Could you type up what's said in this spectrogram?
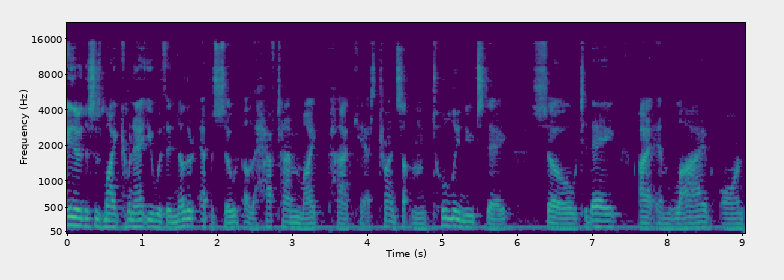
Hey there, this is Mike coming at you with another episode of the Halftime Mike podcast. Trying something totally new today. So, today I am live on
